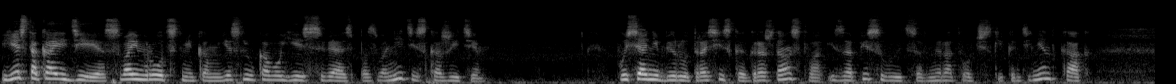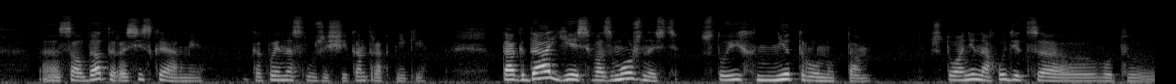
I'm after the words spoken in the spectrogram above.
Есть такая идея своим родственникам, если у кого есть связь, позвоните и скажите. Пусть они берут российское гражданство и записываются в миротворческий континент как – солдаты российской армии, как военнослужащие, контрактники. Тогда есть возможность, что их не тронут там, что они находятся э, вот, э,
